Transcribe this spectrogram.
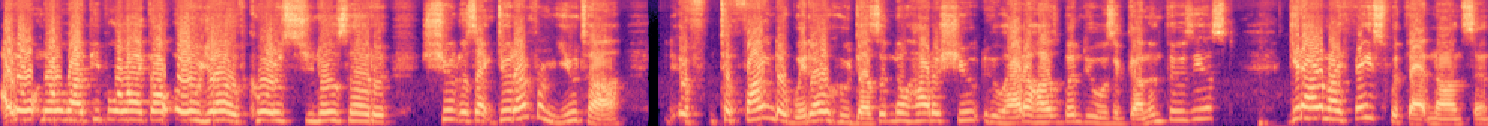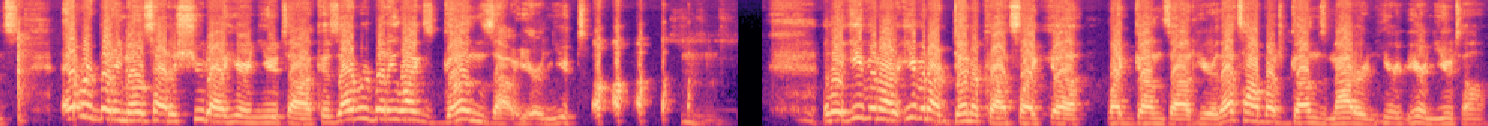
I don't know why people are like, oh, oh yeah, of course she knows how to shoot. It's like, dude, I'm from Utah. If to find a widow who doesn't know how to shoot, who had a husband who was a gun enthusiast, get out of my face with that nonsense. Everybody knows how to shoot out here in Utah because everybody likes guns out here in Utah. Like even our even our Democrats like uh, like guns out here. That's how much guns matter in here here in Utah.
